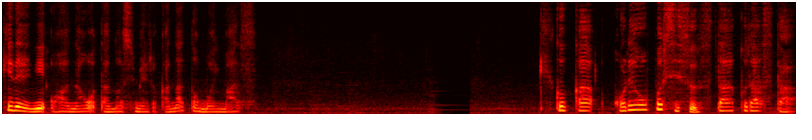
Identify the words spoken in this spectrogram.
綺麗にお花を楽しめるかなと思います。キク科コレオプシススタークラスター。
